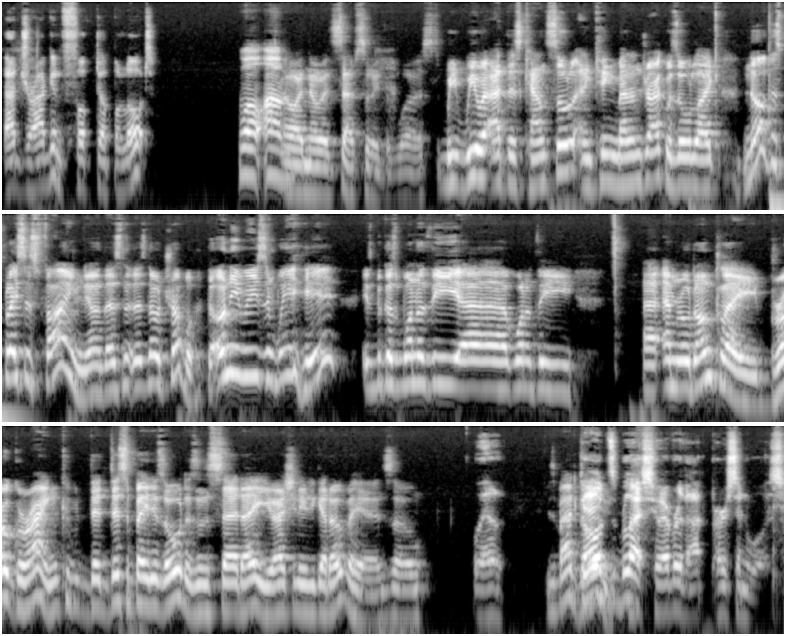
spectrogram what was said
That dragon fucked up a lot. Well, um, oh, I know it's absolutely the worst. We we were at this council, and King Melandrach was all like, "No, this place is fine. You know, there's no, there's no trouble. The only reason we're here is because one of the uh, one of the uh, Emerald Enclave broke rank, d- disobeyed his orders, and said, "Hey, you actually need to get over here." And so Well, it's a bad God's game. bless whoever that person was.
